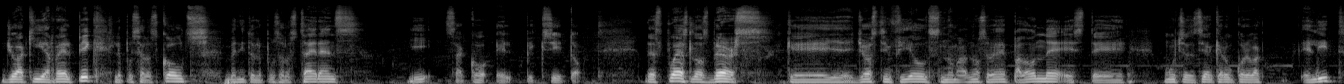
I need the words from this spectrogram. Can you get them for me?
Yo aquí erré el pick, le puse a los Colts, Benito le puso a los Titans y sacó el pickcito. Después los Bears, que Justin Fields no se ve para dónde. Este, muchos decían que era un coreback elite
